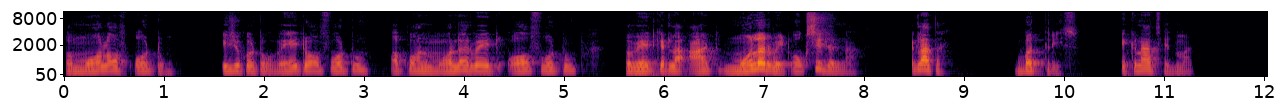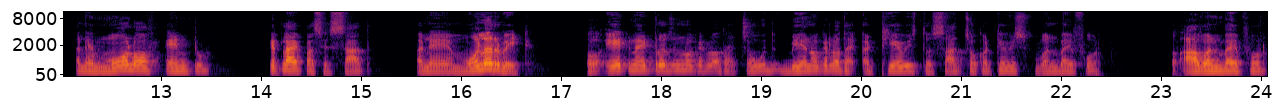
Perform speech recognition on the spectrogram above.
તો mole of O two is equal to weight of O two upon molar weight of O two તો વેઇટ કેટલા? આઠ. મોલર વેઇટ ઓક્સિજનના. કેટલા થાય? બત્રીસ. એકના છેદમાં અને મોલ ઓફ એન ટુ કેટલા આપ્યા છે? સાત. અને મોલર વેઇટ, તો એક નાઇટ્રોજનનો કેટલો થાય? ચૌદ. બેનો કેટલો થાય? અઠ્યાવીસ. તો સાત ચોક અઠ્યાવીસ, વન બાય ફોર. તો આ one by four.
